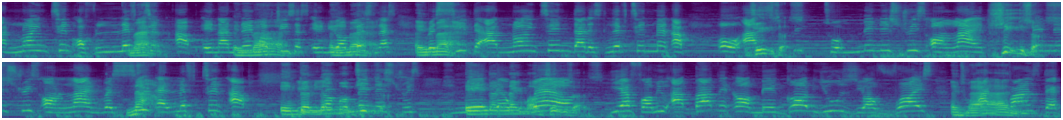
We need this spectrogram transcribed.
anointing of lifting Amen. up in the name of Jesus in your business. Amen. Receive the anointing that is lifting men up. Oh, I Jesus. speak to ministries online. Jesus. Ministries online. Receive Now. a lifting up In the your name of Jesus. ministries. May In the the name of well Jesus. hear from you. Above it all, may God use your voice to advance the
